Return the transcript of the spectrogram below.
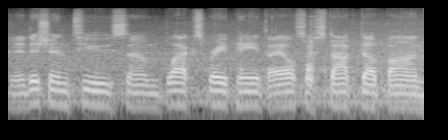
In addition to some black spray paint, I also stocked up on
